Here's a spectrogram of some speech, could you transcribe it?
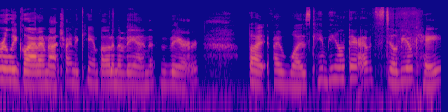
really glad I'm not trying to camp out in the van there. But if I was camping out there, I would still be okay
